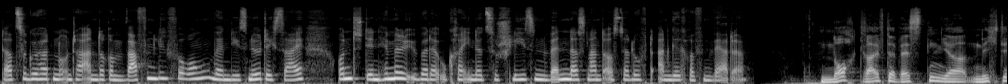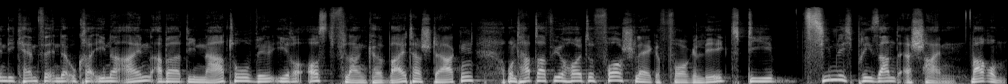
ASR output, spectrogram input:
Dazu gehörten unter anderem Waffenlieferungen, wenn dies nötig sei, und den Himmel über der Ukraine zu schließen, wenn das Land aus der Luft angegriffen werde. Noch greift der Westen ja nicht in die Kämpfe in der Ukraine ein, aber die NATO will ihre Ostflanke weiter stärken und hat dafür heute Vorschläge vorgelegt, die ziemlich brisant erscheinen. Warum?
